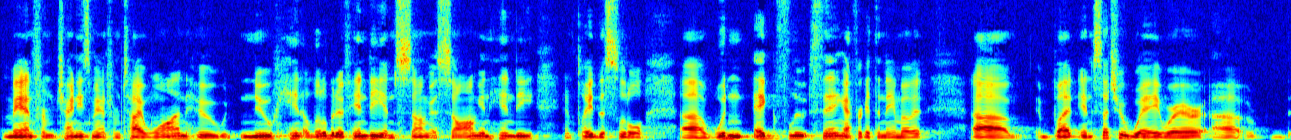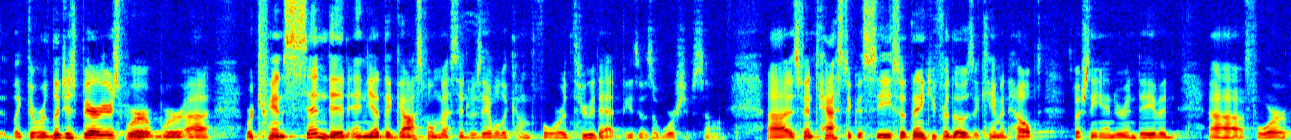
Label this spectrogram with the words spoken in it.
man from Chinese man from Taiwan who knew a little bit of Hindi and sung a song in Hindi and played this little uh, wooden egg flute thing. I forget the name of it. Uh, but in such a way where uh, like the religious barriers were, were, uh, were transcended and yet the gospel message was able to come forward through that because it was a worship song. Uh, it's fantastic to see. So thank you for those that came and helped especially andrew and david uh, for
